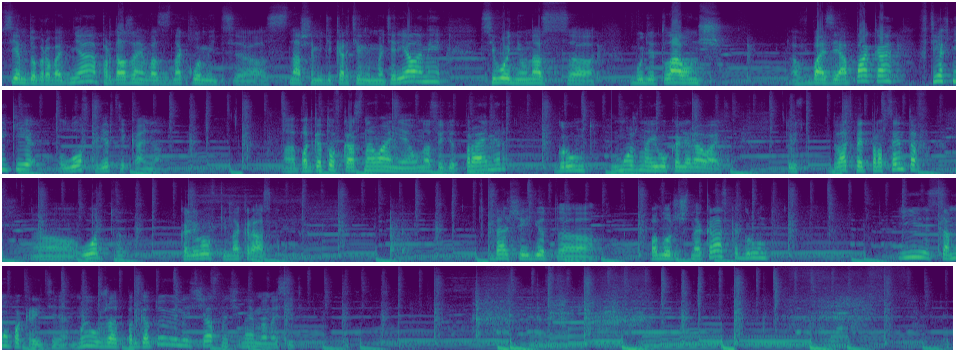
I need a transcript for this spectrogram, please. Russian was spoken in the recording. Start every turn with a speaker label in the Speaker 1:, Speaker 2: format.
Speaker 1: Всем доброго дня! Продолжаем вас знакомить э, с нашими декоративными материалами. Сегодня у нас э, будет лаунж в базе Апака в технике лофт вертикально. Э, подготовка основания у нас идет праймер, грунт. Можно его колеровать. То есть 25% от колеровки на краску. Дальше идет подложечная краска, грунт и само покрытие. Мы уже подготовили, сейчас начинаем наносить.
